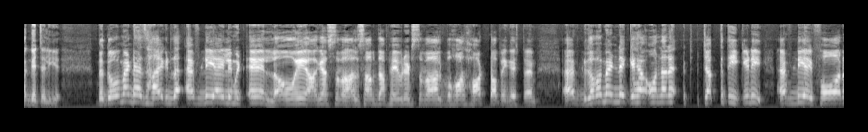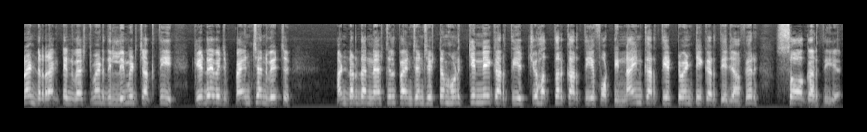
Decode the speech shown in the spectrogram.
ਅੱਗੇ ਚਲਿਏ। The government has hiked the FDI limit ਇਹ ਲਓ ਇਹ ਆ ਗਿਆ ਸਵਾਲ, ਸਭ ਦਾ ਫੇਵਰਿਟ ਸਵਾਲ, ਬਹੁਤ ਹੌਟ ਟੌਪਿਕ ਇਸ ਟਾਈਮ ਗਵਰਨਮੈਂਟ ਨੇ ਕਿਹਾ, ਉਹਨਾਂ ਨੇ ਚੱਕਤੀ ਕਿਹੜੀ? ਐਫਡੀਆਈ ਫੋਰਨ ਡਾਇਰੈਕਟ ਇਨਵੈਸਟਮੈਂਟ ਦੀ ਲਿਮਿਟ ਚੱਕਤੀ। ਕਿਹਦੇ ਵਿੱਚ? ਪੈਨਸ਼ਨ ਵਿੱਚ। Under the national pension system ਹੁਣ ਕਿੰਨੀ ਕਰਤੀ ਹੈ? 74 ਕਰਤੀ ਹੈ 49 ਕਰਤੀ ਹੈ 20 ਕਰਤੀ ਹੈ, ਜਾਂ ਫਿਰ 100 ਕਰਤੀ ਹੈ।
